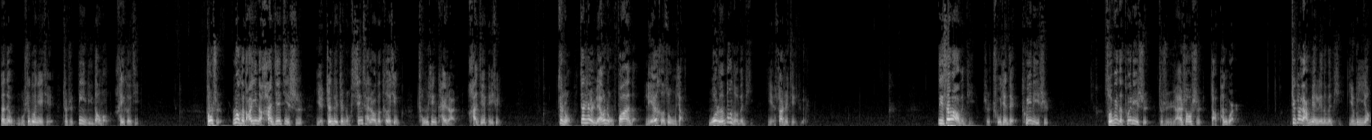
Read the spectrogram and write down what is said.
但在五十多年前却是地地道道的黑科技。同时，洛克达因的焊接技师也针对这种新材料的特性，重新开展了焊接培训。最终，在这两种方案的联合作用下，涡轮泵的问题也算是解决了。第三大问题是出现在推力室。所谓的推力室就是燃烧室加喷管，这哥俩面临的问题也不一样。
